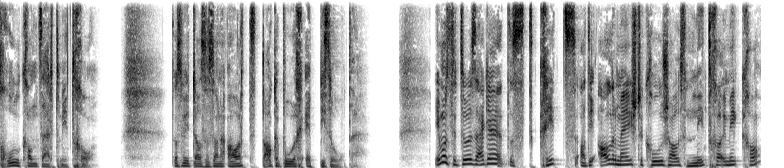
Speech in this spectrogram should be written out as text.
Cool-Konzert mitgekommen. Das wird also so eine Art Tagebuch-Episode. Ich muss dazu sagen, dass die Kids an die allermeisten Coolshows nicht mitkommen können,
